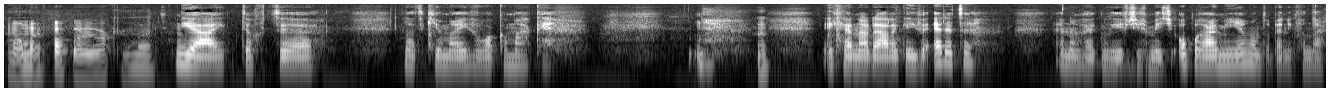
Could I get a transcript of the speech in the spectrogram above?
Mama heeft papa weer wakker gemaakt. Ja, ik dacht, eh, laat ik je maar even wakker maken. Ik ga nou dadelijk even editen. En dan ga ik nog eventjes een beetje opruimen hier, want daar ben ik vandaag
